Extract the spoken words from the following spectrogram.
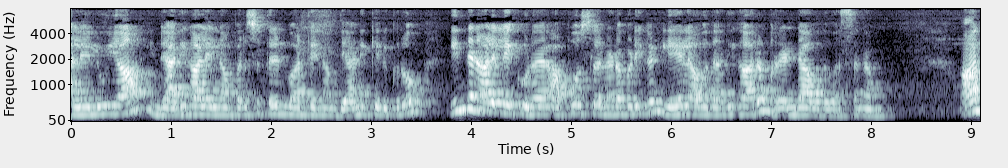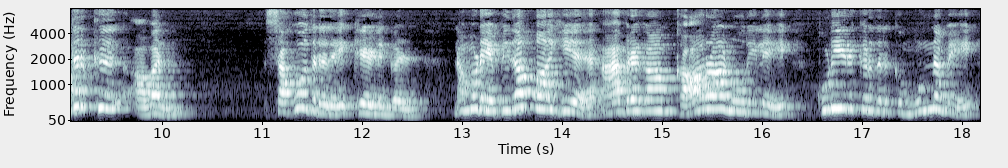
அலையலூயா இன்று அதிகாலையில் நாம் பரிசுத்தரின் வார்த்தையை நாம் தியானிக்க இருக்கிறோம். இந்த நாளிலே கூட அப்போஸ்தல நடபடிகள் ஏழாவது அதிகாரம் இரண்டாவது வசனம். அதற்கு அவன் சகோதரரை கேளுங்கள். நம்முடைய பிதாவாகிய ஆப்ரகாம் காரானூரிலே குடியிருக்கிறதற்கு முன்னமே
